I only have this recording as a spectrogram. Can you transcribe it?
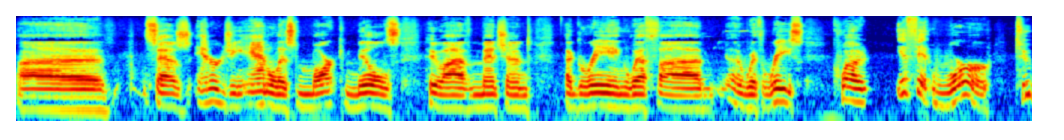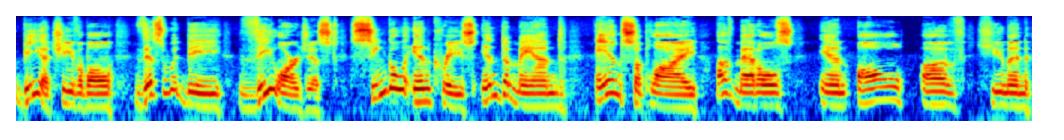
Uh, says energy analyst Mark Mills, who I've mentioned agreeing with uh, with Rees, quote, if it were to be achievable, this would be the largest single increase in demand and supply of metals in all of human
